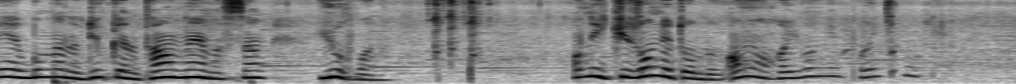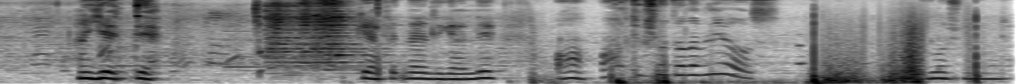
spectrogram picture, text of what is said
Eğer bunlarla dükkanı tamamlayamazsam yuh bana. Anda 210 net oldu ama hayvan gibi para yok. Ha yetti. Kıyafetler de geldi. Aha, aa tişört alabiliyoruz. Allah şunu indir.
